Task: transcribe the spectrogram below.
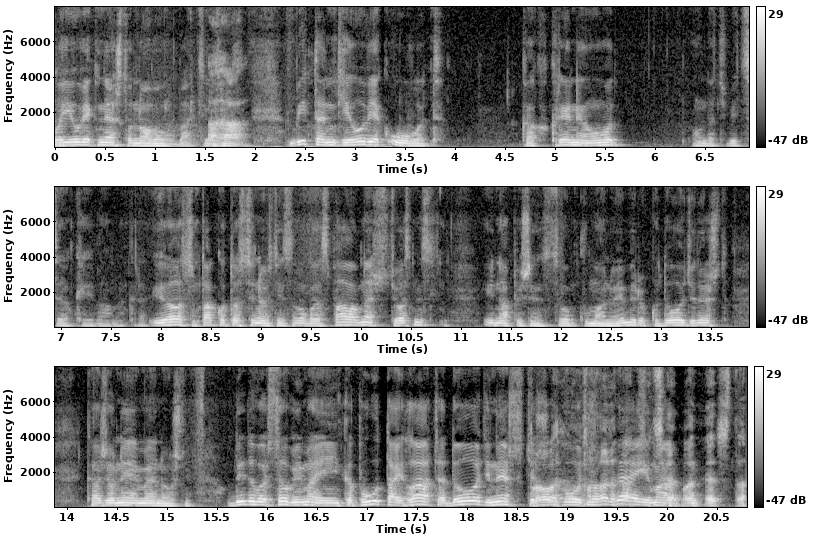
koji uvijek nešto novo ubacio. Aha. Bitan ti je uvijek uvod. Kako krene uvod, onda će biti sve okej vam na kraju. I ja sam tako to sinoć nisam mogao da spavam, nešto ću osmisliti i napišem svom kumanu Emiru, ko dođe nešto, Kaže, on nije menošnji. U didovoj sobi ima i kaputa i hlača, dođi, nešto ćeš Pro- obući, sve ima. nešto.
